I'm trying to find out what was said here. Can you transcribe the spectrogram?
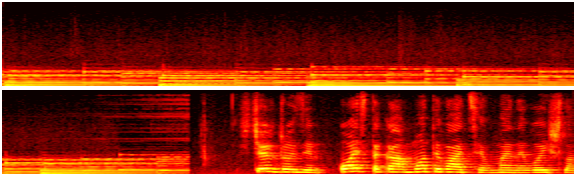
Що ж, друзі, ось така мотивація в мене вийшла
